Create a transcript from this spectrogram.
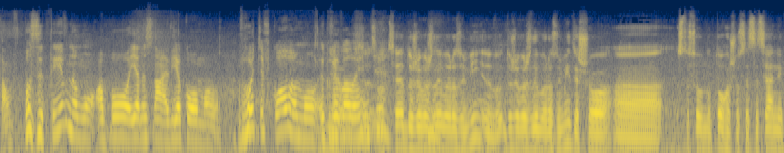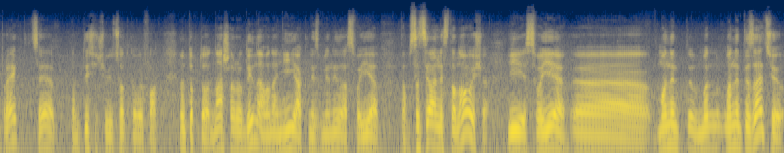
там в позитивному, або я не знаю в якому в готівковому еквіваленті. Ні, Це дуже важливо розуміти. Дуже важливо розуміти, що е, стосовно того, що це соціальний проект, це там тисячовідсотковий факт. Ну тобто, наша родина вона ніяк не змінила своє там соціальне становище і своє е, монет, монетизацію.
